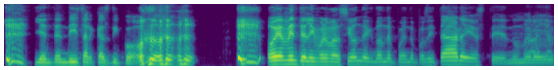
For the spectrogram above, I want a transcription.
y entendí sarcástico. Obviamente la información de dónde pueden depositar, este número.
